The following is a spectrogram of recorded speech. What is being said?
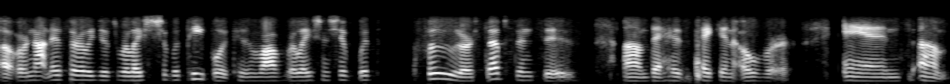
uh, or not necessarily just relationship with people. It could involve relationship with food or substances um, that has taken over, and um,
